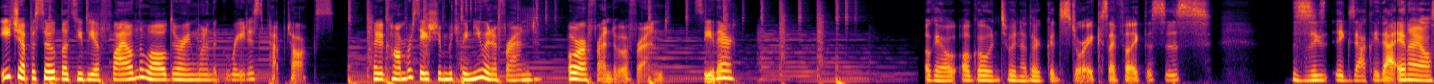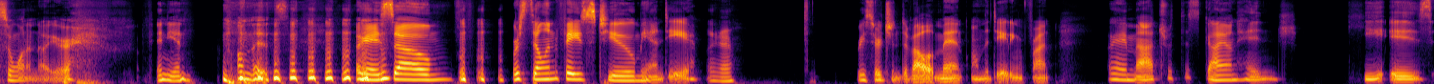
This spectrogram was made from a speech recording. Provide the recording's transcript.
Each episode lets you be a fly on the wall during one of the greatest pep talks, like a conversation between you and a friend, or a friend of a friend. See you there. okay, I'll, I'll go into another good story because I feel like this is this is exactly that, and I also want to know your opinion on this. okay, so we're still in phase two, Mandy, okay. Research and development on the dating front. Okay, I matched with this guy on Hinge. He is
